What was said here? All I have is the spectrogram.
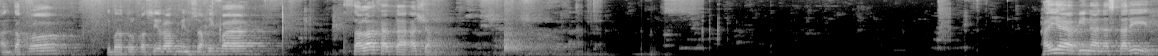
an taqra ibaratul qasira min sahifa salasata asyar Haya bina nastarih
